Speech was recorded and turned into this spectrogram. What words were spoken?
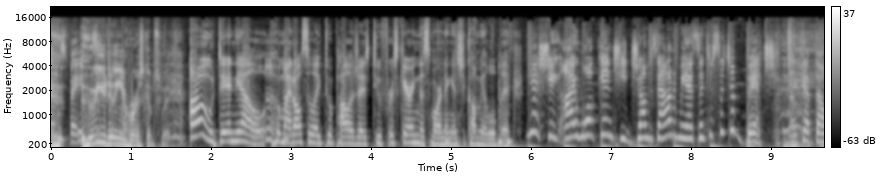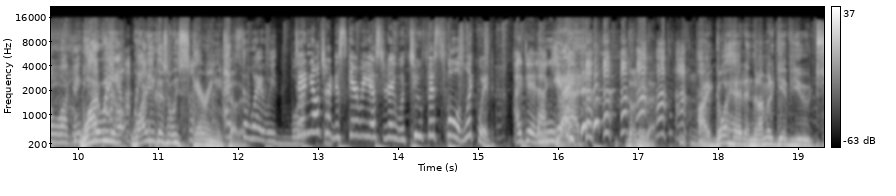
Sam's face. who are you doing your horoscopes with? Oh, Danielle, whom I'd also like to apologize to for scaring this morning, and she called me a little bitch. Yeah, she. I walk in, she jumps out at me. I said, "You're such a bitch." I kept on walking. Why are we? Why are you guys always scaring each That's other? the way we. Work. Danielle tried to scare me yesterday with two fists full of liquid. I did actually. Bad. Don't do that. All right, go ahead, and then I'm going to give you two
